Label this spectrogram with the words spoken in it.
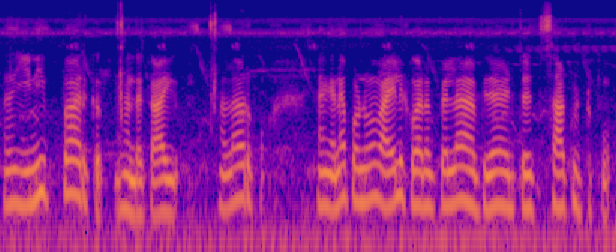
அது இனிப்பாக இருக்குது அந்த காய். நல்லாயிருக்கும் நாங்கள் என்ன பண்ணுவோம் வயலுக்கு வரப்பெல்லாம் அப்படி தான் எடுத்து வச்சு சாப்பிட்டுருப்போம்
